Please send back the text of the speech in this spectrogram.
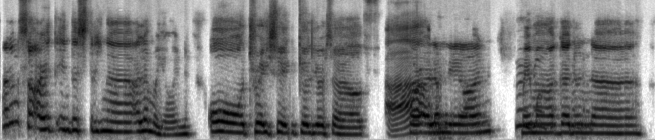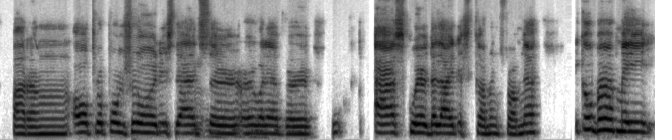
Parang sa art industry na, alam mo yon oh, tracing, kill yourself. Ah. Or alam mo yon may mga ganun na parang, oh, proportion is the answer or whatever. Ask where the light is coming from. Na, ikaw ba may,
